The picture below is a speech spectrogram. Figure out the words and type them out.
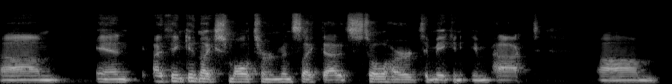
Um, and I think in like small tournaments like that, it's so hard to make an impact. Um,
